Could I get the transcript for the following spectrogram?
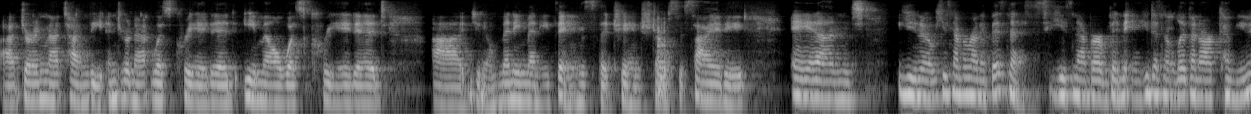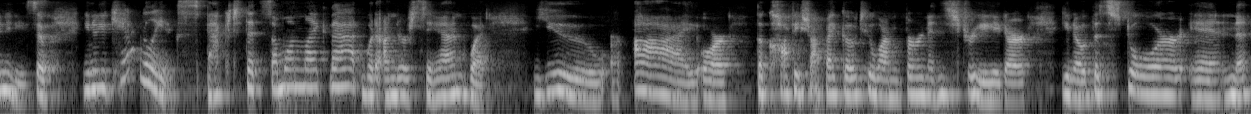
Uh, during that time, the internet was created, email was created uh, you know, many, many things that changed our society. And, you know, he's never run a business. He's never been, he doesn't live in our community. So, you know, you can't really expect that someone like that would understand what you or I or the coffee shop I go to on Vernon Street or, you know, the store in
